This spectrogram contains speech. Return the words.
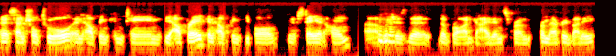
an essential tool in helping contain the outbreak and helping people you know stay at home uh, mm-hmm. which is the the broad guidance from from everybody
